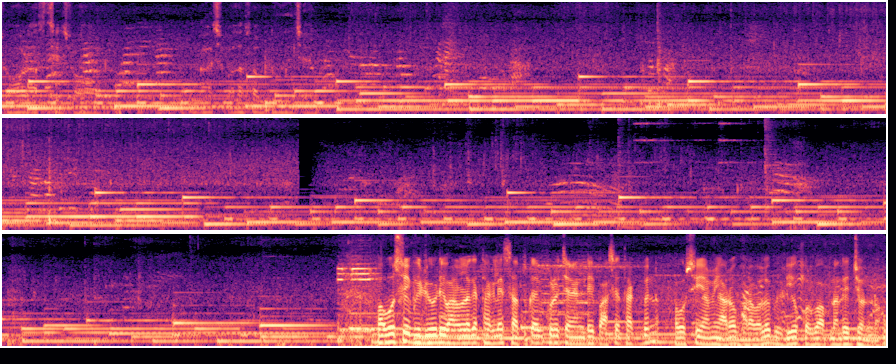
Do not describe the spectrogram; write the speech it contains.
ঝড় আসছে, ঝড়, গাছপালা সব দুলছে অবশ্যই ভিডিওটি ভালো লাগে থাকলে সাবস্ক্রাইব করে চ্যানেলটি পাশে থাকবেন। অবশ্যই আমি আরও ভালো ভালো ভিডিও করব আপনাদের জন্য।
